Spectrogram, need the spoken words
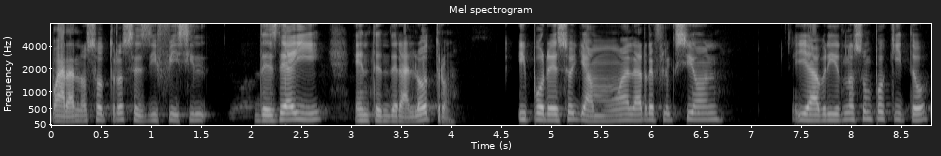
para nosotros es difícil desde ahí entender al otro. Y por eso llamo a la reflexión y abrirnos un poquito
